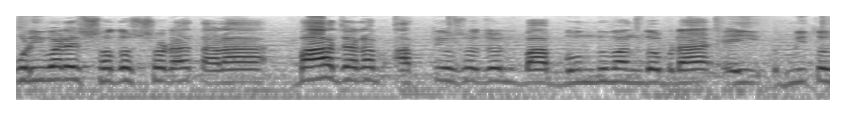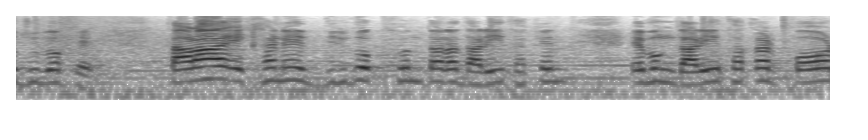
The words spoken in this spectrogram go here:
পরিবারের সদস্যরা তারা বা যারা আত্মীয় স্বজন বা বন্ধু বান্ধবরা এই মৃত যুবকের তারা এখানে দীর্ঘক্ষণ তারা দাঁড়িয়ে থাকেন এবং দাঁড়িয়ে থাকার পর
